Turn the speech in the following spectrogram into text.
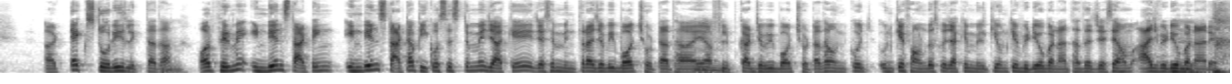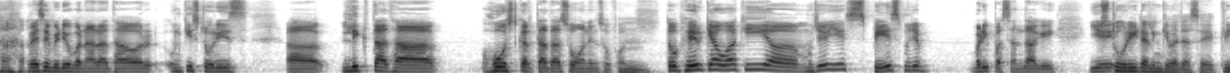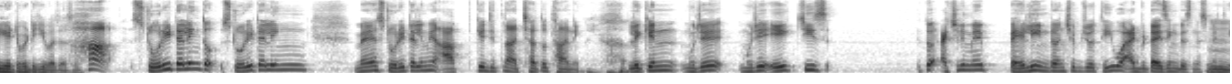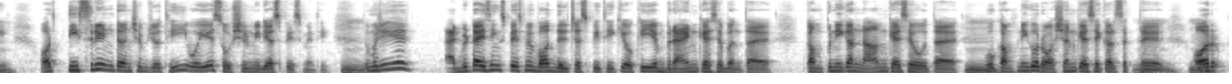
टेक स्टोरीज लिखता था और फिर मैं Indian starting Indian startup ecosystem में जाके जैसे मिंत्रा जब भी बहुत छोटा था या फ्लिपकार्ट जब भी बहुत छोटा था उनको उनके फाउंडर्स को जाके मिलके उनके वीडियो बनाता था जैसे हम आज वीडियो बना रहे हैं। वैसे वीडियो बना रहा था और उनकी स्टोरीज लिखता था होस्ट करता था so on and so forth तो फिर क्या हुआ कि मुझे ये स्पेस मुझे बड़ी पसंद आ गई। ये स्टोरी टेलिंग की वजह से क्रिएटिविटी की वजह से। हाँ स्टोरी टेलिंग तो स्टोरी टेलिंग मैं स्टोरी टेलिंग में आपके जितना अच्छा तो था नहीं। लेकिन मुझे मुझे एक चीज़ तो एक्चुअली मेरी पहली इंटर्नशिप जो थी वो एडवर्टाइजिंग बिज़नेस में थी। और तीसरी इंटर्नशिप जो थी वो ये सोशल मीडिया स्पेस में थी। तो मुझे ये एडवर्टाइजिंग स्पेस में बहुत दिलचस्पी थी कि ओके ये ब्रांड कैसे बनता है? कंपनी का नाम कैसे होता है? वो कंपनी को रोशन कैसे कर सकते हैं? और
